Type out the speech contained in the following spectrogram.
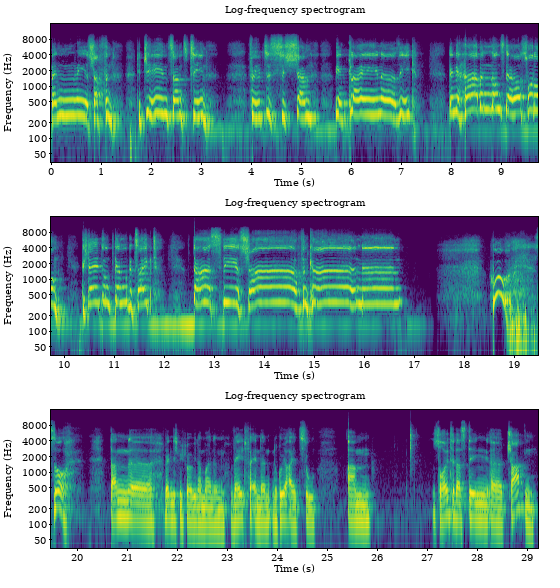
Wenn wir es schaffen, die Jeans anzuziehen, fühlt es sich an wie ein kleiner Sieg. Denn wir haben uns der Herausforderung gestellt und gezeigt, dass wir es schaffen können. Puh. So, dann äh, wende ich mich mal wieder meinem weltverändernden Rührei zu. Ähm, sollte das Ding äh, charten,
